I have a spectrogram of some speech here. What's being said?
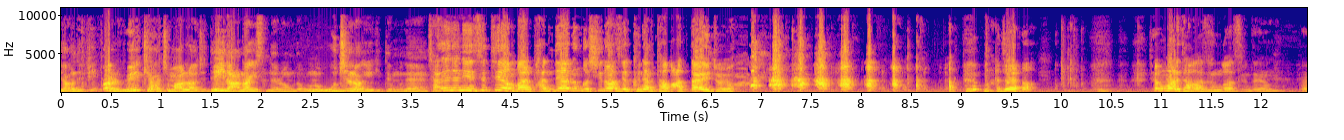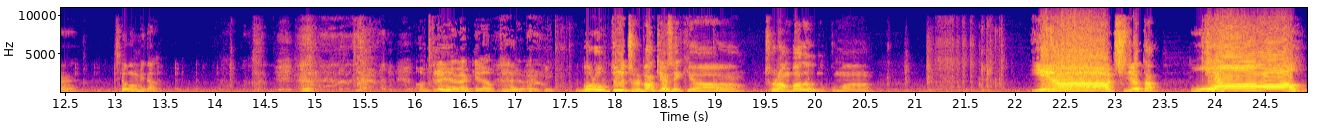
야 근데 피파를 왜 이렇게 하지 말라 하지 내일 안 하겠습니다 여러분들 오늘 오질나기이기 때문에 장현현님 스테형 말 반대하는 거 싫어하세요. 그냥 다 맞다 해줘요. 맞아요? 형 말이 다 맞은 것 같습니다, 형. 네, 최고입니다. 엎드려 열받게 엎드려 열받게. 뭘 엎드려 절밖에 야 새끼야. 절안 받아놓구만. 이야 지렸다. 와!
